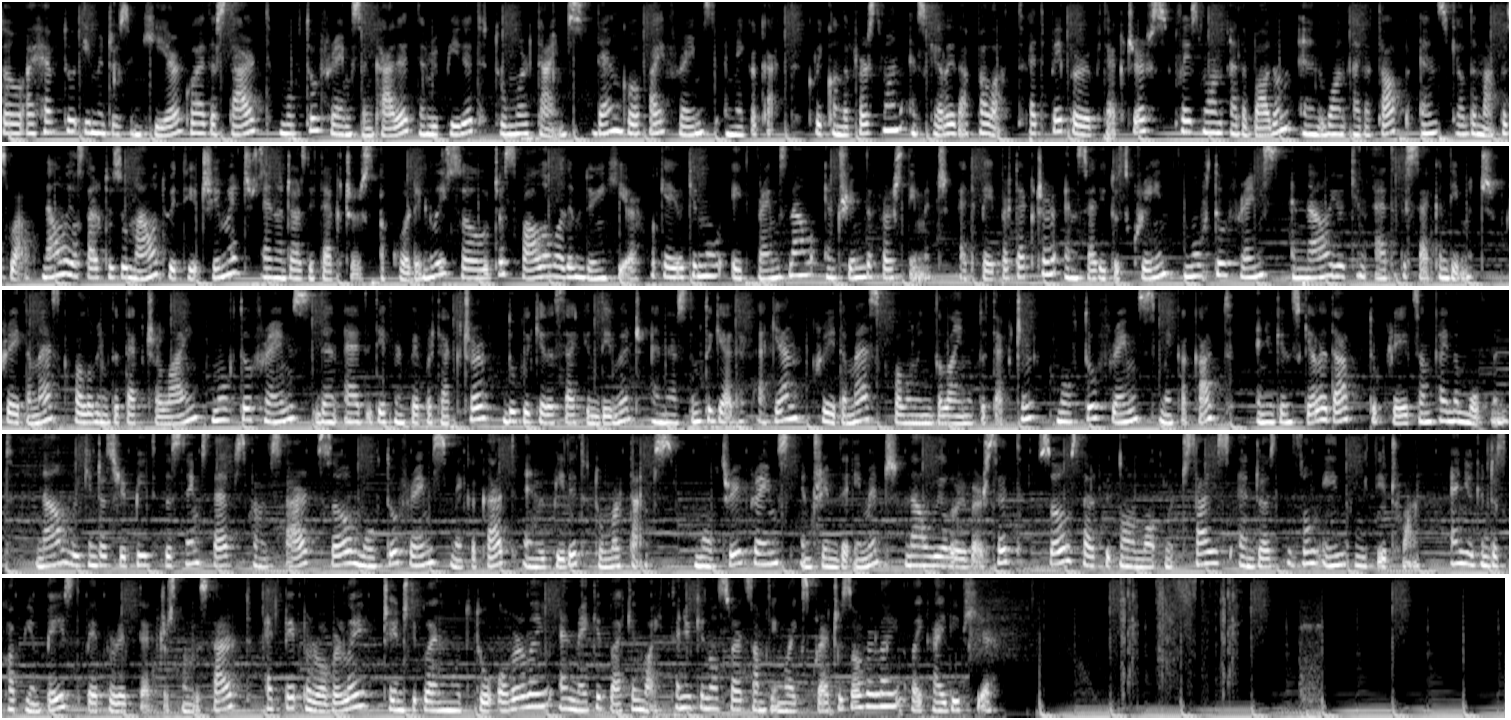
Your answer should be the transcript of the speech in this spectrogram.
So I have two images in here. Go at the start, move two frames and cut it, and repeat it two more times. Then go 5 frames and make a cut. Click on the first one and scale it up a lot. Add paper textures, place one at the bottom and one at the top and scale them up as well. Now we'll start to zoom out with each image and adjust the textures accordingly, so just follow what I'm doing here. Okay, we can move 8 frames now and trim the first image. Add paper texture and set it to screen, move 2 frames and now you can add the second image. Create a mask following the texture line, move 2 frames, then add different paper texture, duplicate a second image and nest them together. Again, create a mask following the line of the texture, move 2 frames, make a cut, and you can scale it up to create some kind of movement. Now we can just repeat the same steps from the start, so move 2 frames, make a cut and repeat it 2 more times. Move 3 frames and trim the image, now we'll reverse it, so start with normal image size and just zoom in with each one and you can just copy and paste paper rip textures from the start, add paper overlay, change the blend mode to overlay and make it black and white. And you can also add something like scratches overlay like I did here.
